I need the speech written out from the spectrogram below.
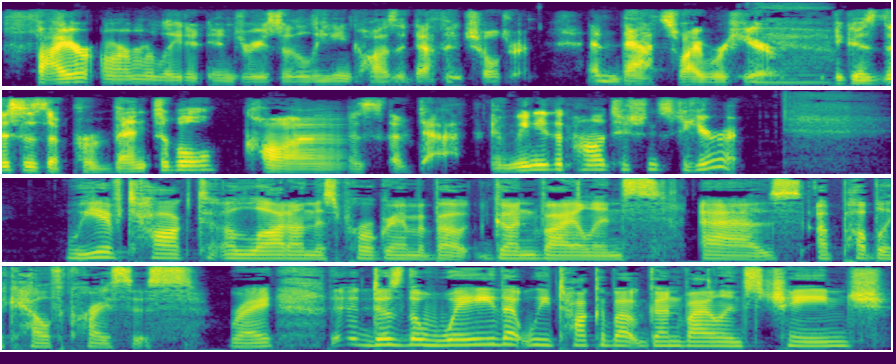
firearm related injuries are the leading cause of death in children. And that's why we're here, yeah. because this is a preventable cause of death. And we need the politicians to hear it. We have talked a lot on this program about gun violence as a public health crisis, right? Does the way that we talk about gun violence change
